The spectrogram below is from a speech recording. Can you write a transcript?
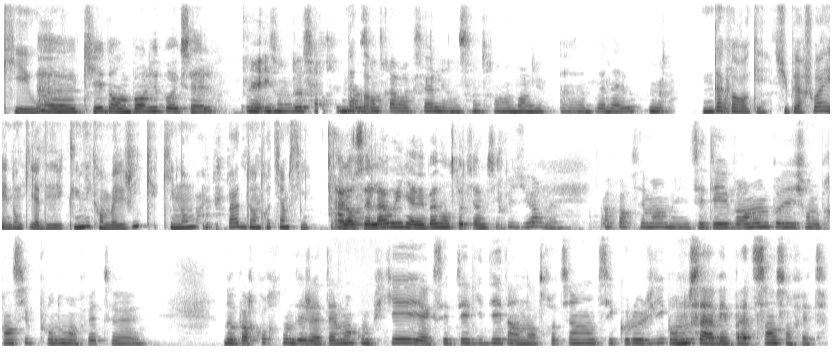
Qui est où? Euh, qui est dans le banlieue de Bruxelles, Et Ils ont deux centres, un centre à Bruxelles et un centre en banlieue. à Brennalo. D'accord, ok. Super choix. Et donc, il y a des cliniques en Belgique qui n'ont pas d'entretien psy. Alors celle-là, oui, il n'y avait pas d'entretien psy. Plusieurs, même. Pas forcément, mais c'était vraiment une position de principe pour nous, en fait. Euh, nos parcours sont déjà tellement compliqués et accepter l'idée d'un entretien psychologique, pour nous, ça avait pas de sens, en fait.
